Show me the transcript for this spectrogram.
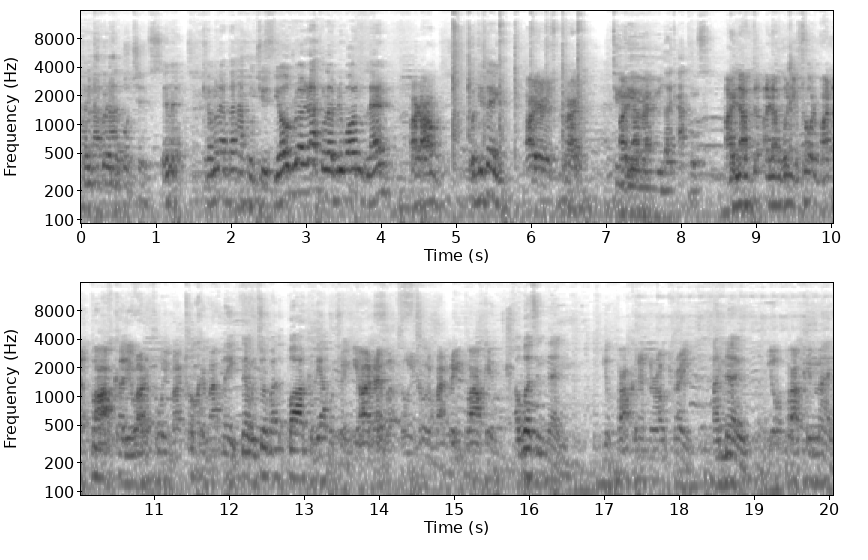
Come and Thank have you an very apple much. juice. Innit? Come and have that apple juice. The Old Road Apple, everyone. Len, Hello. what do you think? I think it's great. Do I you, love it. you like apples? I love I love when you talked about the bark earlier on. I thought you were talking about me. No, we talked about the bark of the apple tree. Yeah, I know, but I thought you were talking about me barking. I wasn't then. You're barking at the wrong tree. I know. You're barking mad.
